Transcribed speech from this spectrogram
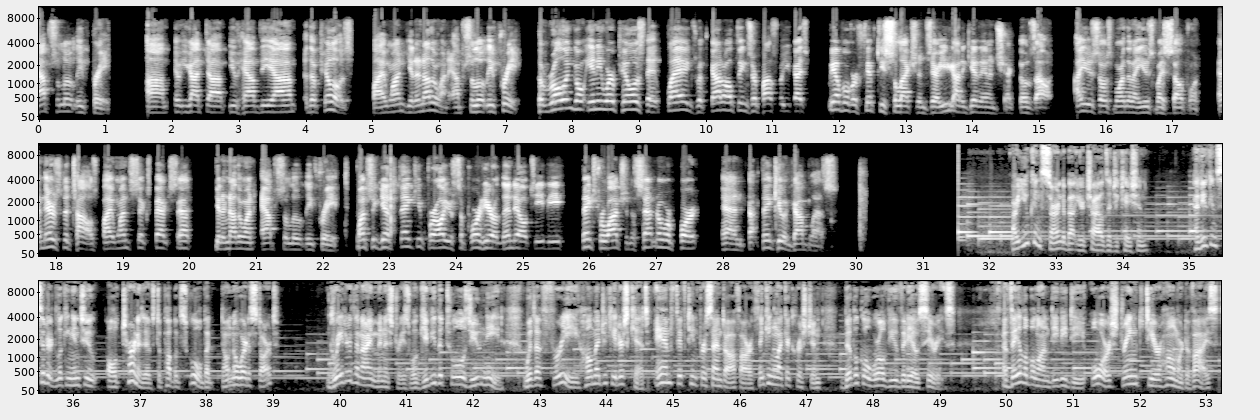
absolutely free. Um, you got uh, you have the uh, the pillows. Buy one, get another one, absolutely free. The roll and go anywhere pillows, the flags with God, all things are possible. You guys, we have over 50 selections there. You got to get in and check those out. I use those more than I use my cell phone. And there's the towels. Buy one six pack set, get another one absolutely free. Once again, thank you for all your support here at Lindell TV. Thanks for watching the Sentinel Report, and thank you and God bless. Are you concerned about your child's education? Have you considered looking into alternatives to public school but don't know where to start? Greater Than I Ministries will give you the tools you need with a free Home Educators Kit and 15% off our Thinking Like a Christian Biblical Worldview video series. Available on DVD or streamed to your home or device,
